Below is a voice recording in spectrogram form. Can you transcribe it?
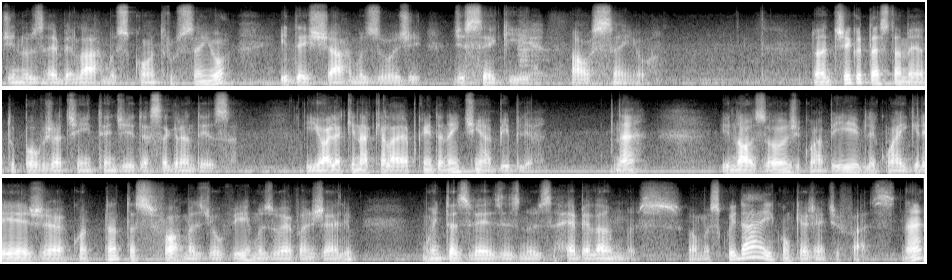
de nos rebelarmos contra o Senhor e deixarmos hoje de seguir ao Senhor. No Antigo Testamento, o povo já tinha entendido essa grandeza. E olha que naquela época ainda nem tinha a Bíblia, né? E nós hoje, com a Bíblia, com a igreja, com tantas formas de ouvirmos o Evangelho, muitas vezes nos rebelamos. Vamos cuidar aí com o que a gente faz, né?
